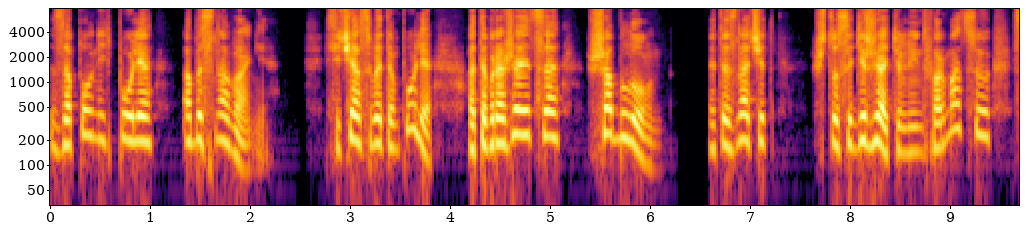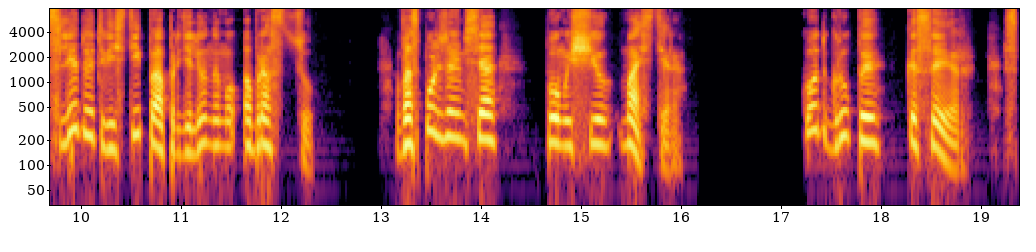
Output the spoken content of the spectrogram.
заполнить поле обоснования. Сейчас в этом поле отображается шаблон. Это значит, что содержательную информацию следует ввести по определенному образцу. Воспользуемся помощью мастера. Код группы КСР. С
